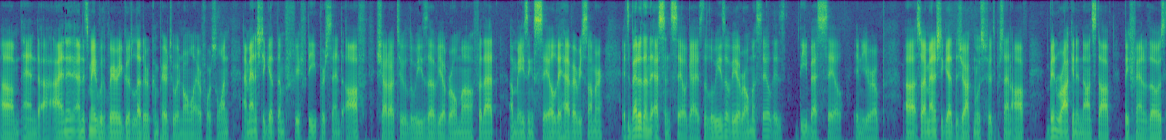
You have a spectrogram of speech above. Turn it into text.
um, and uh, and and it's made with very good leather compared to a normal Air Force One. I managed to get them fifty percent off. Shout out to Luisa via Roma for that amazing sale they have every summer. It's better than the SSENSE sale, guys. The Luisa via Roma sale is the best sale in Europe. Uh, so I managed to get the Jacquemus 50% off. Been rocking it nonstop. Big fan of those.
